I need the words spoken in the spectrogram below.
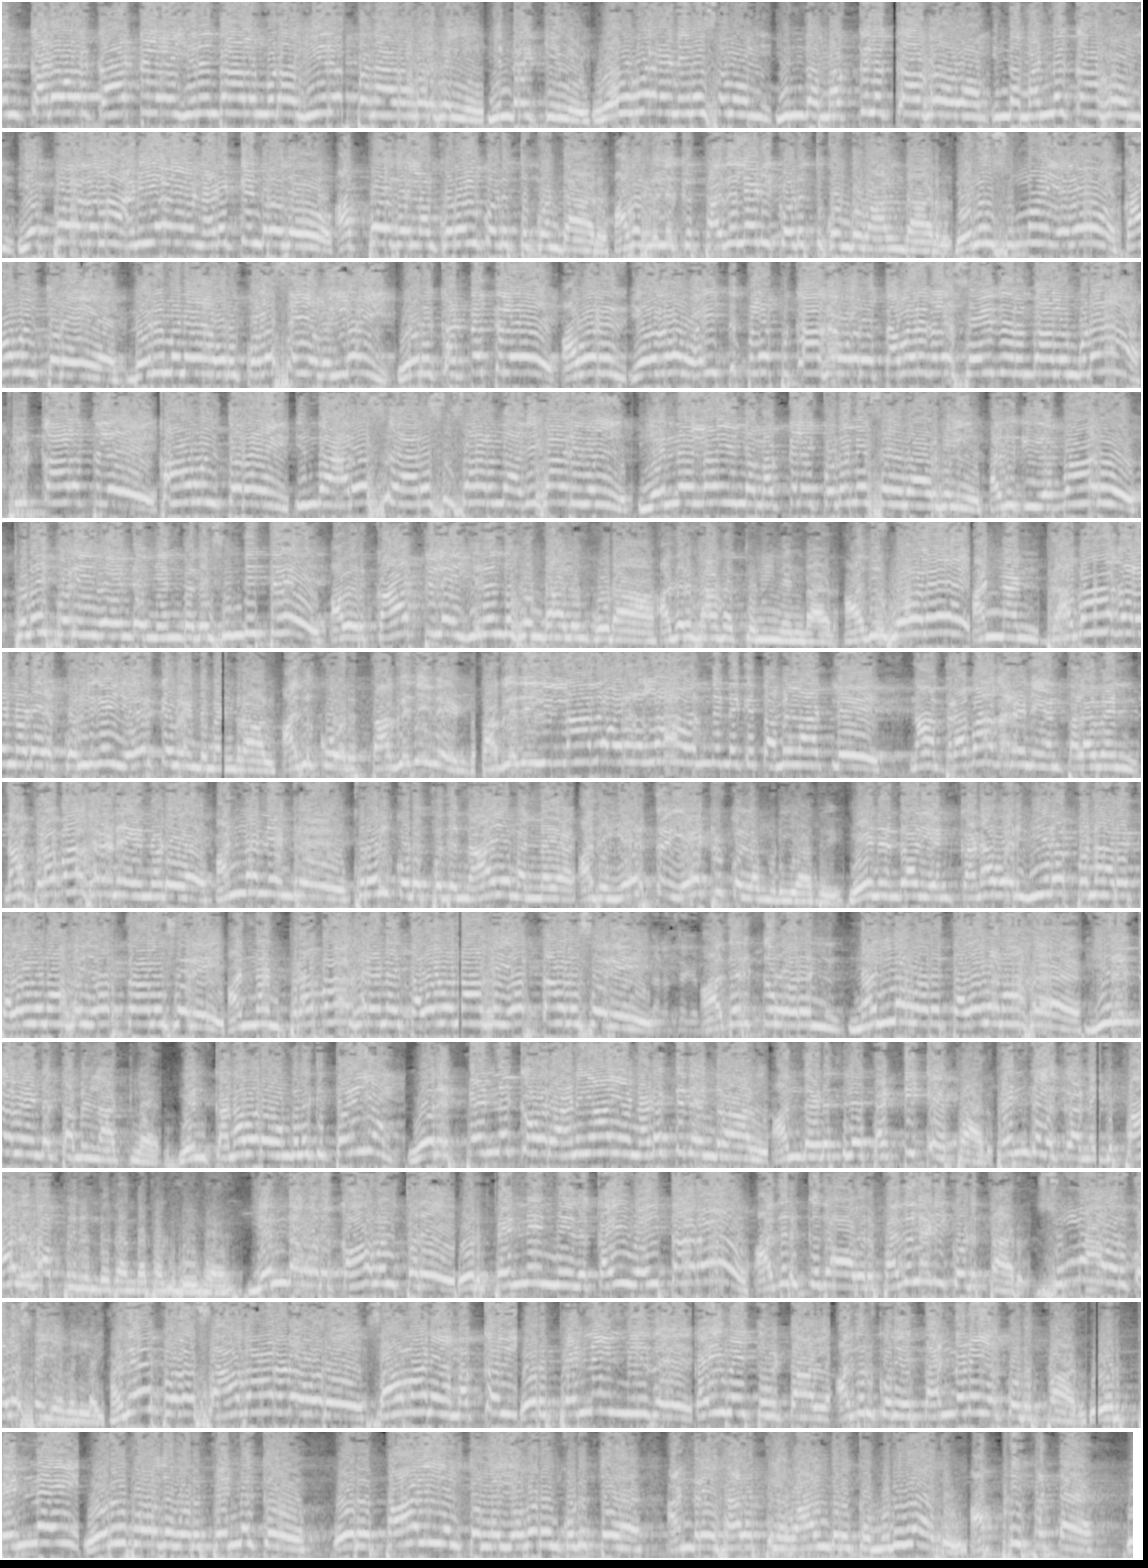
என் கணவர் காட்டில இருந்தாலும் கூட வீரப்பனார் அவர்கள் இன்றைக்கு ஒவ்வொரு நிமிஷமும் இந்த மக்களுக்காகவும் இந்த மண்ணுக்காகவும் எப்போதெல்லாம் அநியாயம் நடக்கின்றதோ அப்போதெல்லாம் குரல் கொடுத்துக் கொண்டார். அவர்களுக்கு பதிலடி கொடுத்து கொண்டு வாழ்ந்தார். வெறும் சும்மா ஏதோ காவல்துறையை வெறுமனே அவர் கொலை செய்யவில்லை. ஒரு கட்டத்திலே அவர் ஏதோ வைத்து பிழைப்புக்காக ஒரு தவறுகளை செய்திருந்தாலும் கூட பிற்காலத்திலே காவல்துறை இந்த அரசு அரசு சார்ந்த அதிகாரிகள் என்னெல்லாம் இந்த மக்களை கொடுமை செய்தார்கள் அதுக்கு எவ்வாறு துணை புரிய வேண்டும் என்பதை சிந்தித்து அவர் காட்டிலே இருந்து கொண்டாலும் கூட அதற்காக துணை நின்றார். அதுபோல அண்ணன் பிரபாகரனுடைய கொள்கை ஏற்க வேண்டும் என்றால் அதுக்கு ஒரு தகுதி வேண்டும். தகுதி இல்லாதவர்கள் வந்து இன்னைக்கு தமிழ்நாட்டிலே நான் பிரபாகரன் என் தலைவன் நான் பிரபாகரன் என்னுடைய அண்ணன் என்று குரல் கொடுப்பது நியாயம் அல்ல அதை ஏற்க ஏற்றுக்கொள்ள முடியாது. ஏனென்றால் என் கணவர் வீரப்பனாரை தலைவனாக ஏற்றாலும் சரி அண்ணன் பிரபாகரனை தலைவனாக ஏற்றாலும் சரி அதற்கு ஒரு நல்ல ஒரு தலைவனாக இருக்க வேண்டும் தமிழ்நாட்டில். என் கணவர் உங்களுக்கு தெரியும். ஒரு பெண்ணுக்கு ஒரு அநியாயம் நடக்குது என்றால் அந்த இடத்துல தட்டி கேட்பார். பெண்களுக்கு அன்னைக்கு பாதுகாப்பு இருந்தது அந்த பகுதியில். எந்த ஒரு காவல்துறை ஒரு பெண்ணின் மீது கை வைத்தாரோ அதற்கு தான் அவர் பதிலடி கொடுத்தார். சும்மா அவர் கொலை செய்யவில்லை. அதே போல சாதாரண ஒரு சாமானிய மக்கள் ஒரு மீது கை வைத்து விட்டால் அதற்குரிய தண்டனையை கொடுப்பார். ஒரு பெண்ணை ஒருபோது ஒரு பெண்ணுக்கு ஒரு பாலியல் தொல்லை எவரும் கொடுத்து அன்றைய காலத்தில் வாழ்ந்திருக்க முடியாது. அப்படிப்பட்ட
